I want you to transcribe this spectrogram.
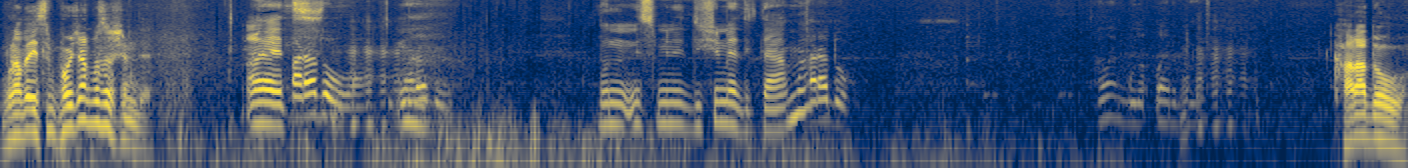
Buna da isim koyacak mısın şimdi? Evet. Para doğu. Para doğu. Bunun ismini düşünmedik daha ama. Karado. Ama kulakları büyük. Karadoğu.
